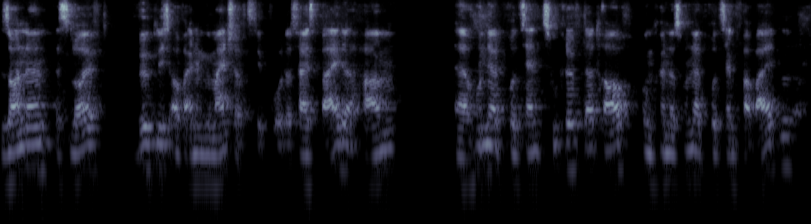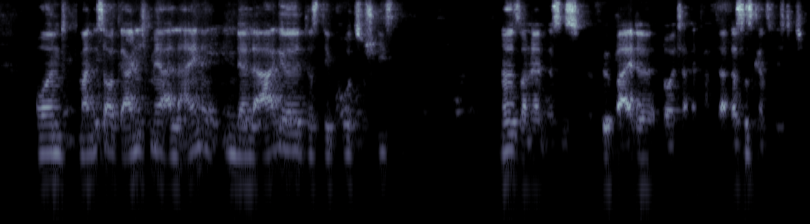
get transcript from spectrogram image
sondern es läuft wirklich auf einem Gemeinschaftsdepot. Das heißt, beide haben 100% äh, Zugriff darauf und können das 100% verwalten. Und man ist auch gar nicht mehr alleine in der Lage, das Depot zu schließen, ne, sondern es ist für beide Leute einfach da. Das ist ganz wichtig.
